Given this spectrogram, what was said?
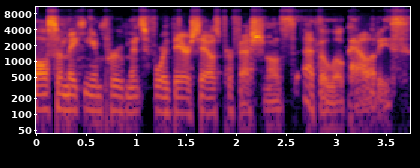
also making improvements for their sales professionals at the localities.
